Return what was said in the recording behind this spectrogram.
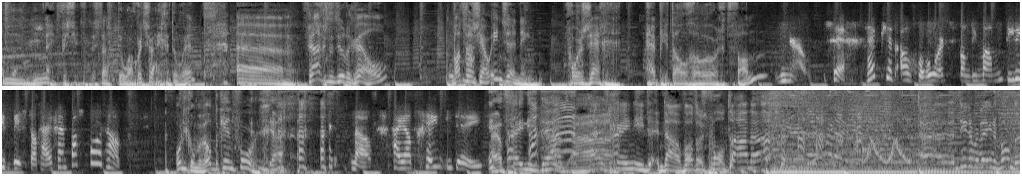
Nee. Nee, precies. Dus dat doen we ook het zwijgen toe, hè. Eh, vraag is natuurlijk wel... Wat was jouw inzending voor Zeg? Heb je het al gehoord van? Nou, zeg, heb je het al gehoord van die man die niet wist dat hij geen paspoort had? Oh, die komt me wel bekend voor. Ja, Nou, hij had geen idee. hij had geen idee. Ja. Hij heeft geen idee. Nou, wat een spontane. Eh, niet op het een of ander.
